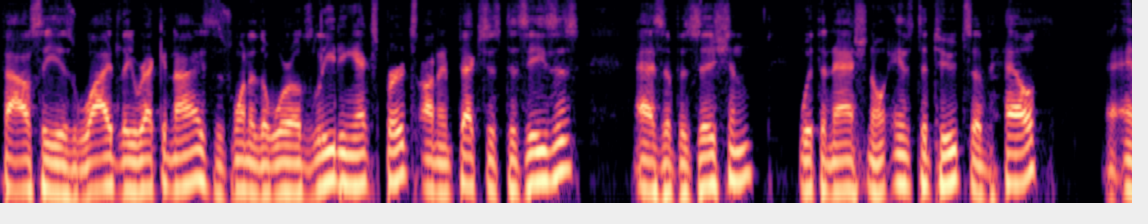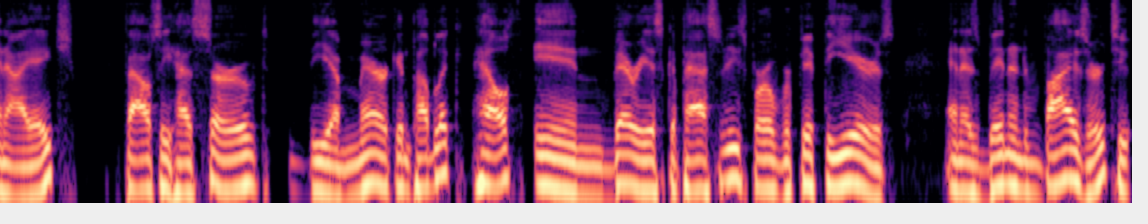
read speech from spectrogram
Fauci is widely recognized as one of the world's leading experts on infectious diseases as a physician with the National Institutes of Health, NIH. Fauci has served the American public health in various capacities for over 50 years and has been an advisor to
